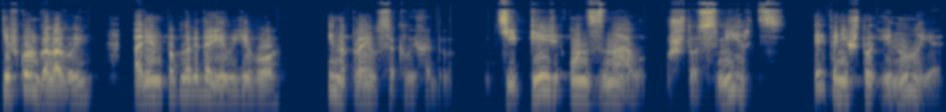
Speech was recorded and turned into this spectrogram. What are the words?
Кивком головы Ален поблагодарил его и направился к выходу. Теперь он знал, что смерть — это не что иное,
